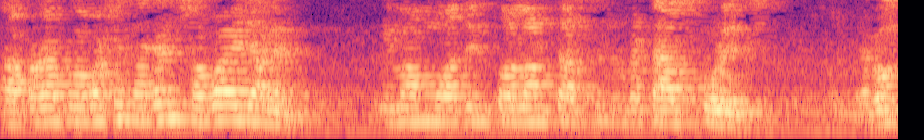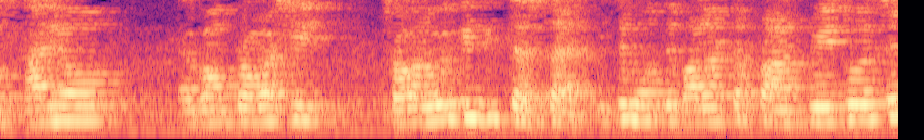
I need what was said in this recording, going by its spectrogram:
আপনারা প্রবাসে থাকেন, সবাই জানেন, ইমাম মহাজিন কল্যাণ ট্রাস্টের আমরা টাস্ক করেছি। এবং স্থানীয় এবং প্রবাসী সবার ঐকিক চেষ্টায় ইতিমধ্যে ভালো একটা প্রাণ ক্রিয়েট হয়েছে।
